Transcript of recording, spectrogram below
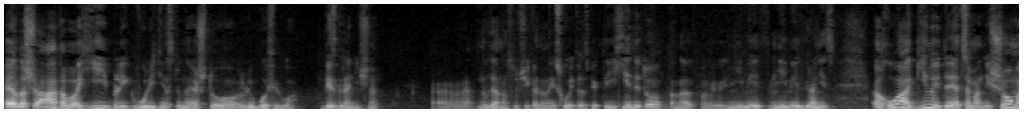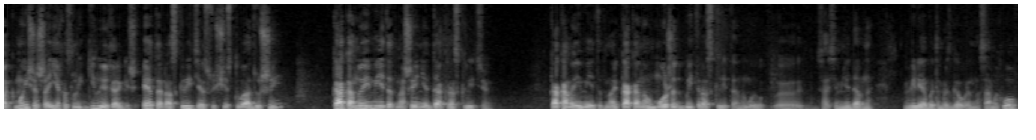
Элашаагова ги блигвуль, единственное, что любовь его безгранична, ну, в данном случае, когда она исходит из аспекта ехиды, то она э, не имеет, не имеет границ. Гуа гилуй децаман и шома к мыша шаехасли гилуй гагиш. Это раскрытие существа души, как оно имеет отношение да, к раскрытию. Как оно, имеет, как оно может быть раскрыто. Ну, мы э, совсем недавно вели об этом разговор на самых лов,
